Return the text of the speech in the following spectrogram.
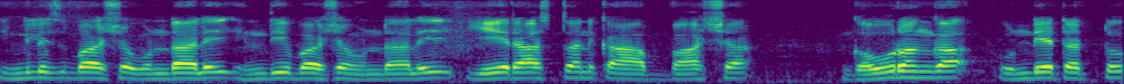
ఇంగ్లీష్ భాష ఉండాలి హిందీ భాష ఉండాలి ఏ రాష్ట్రానికి ఆ భాష గౌరవంగా ఉండేటట్టు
